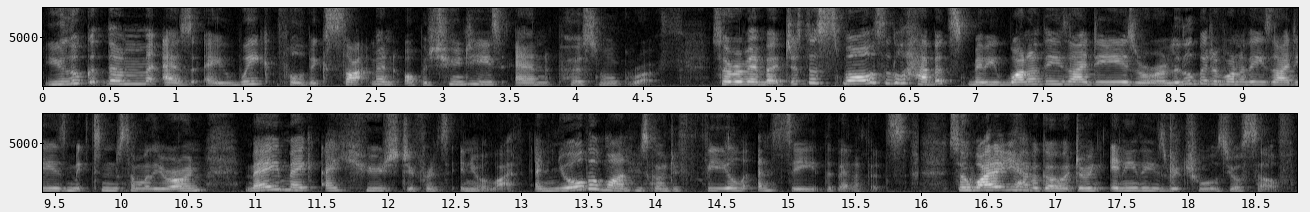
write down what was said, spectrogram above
You look at them as a week full of excitement, opportunities, and personal growth. So remember, just the smallest little habits, maybe one of these ideas or a little bit of one of these ideas mixed into some of your own, may make a huge difference in your life. And you're the one who's going to feel and see the benefits. So why don't you have a go at doing any of these rituals yourself?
